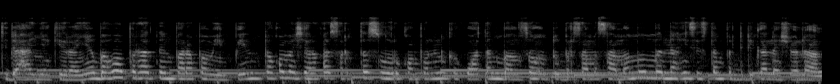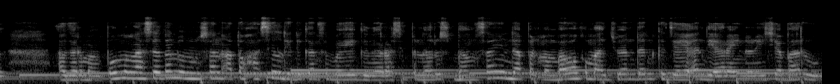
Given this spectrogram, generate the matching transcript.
tidak hanya kiranya bahwa perhatian para pemimpin, tokoh masyarakat, serta seluruh komponen kekuatan bangsa untuk bersama-sama membenahi sistem pendidikan nasional, agar mampu menghasilkan lulusan atau hasil didikan sebagai generasi penerus bangsa yang dapat membawa kemajuan dan kejayaan di era Indonesia baru.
